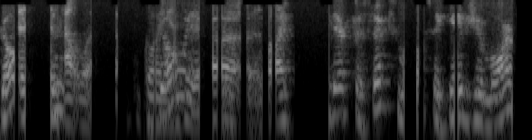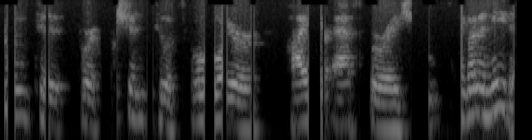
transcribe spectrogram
go outlook going go into uh, the position. like there for six months. It gives you more money to for a cushion to explore your higher aspirations. You're going to need it.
